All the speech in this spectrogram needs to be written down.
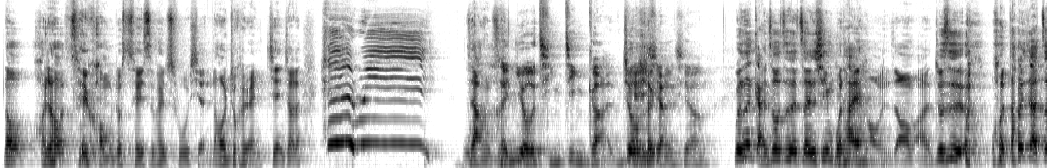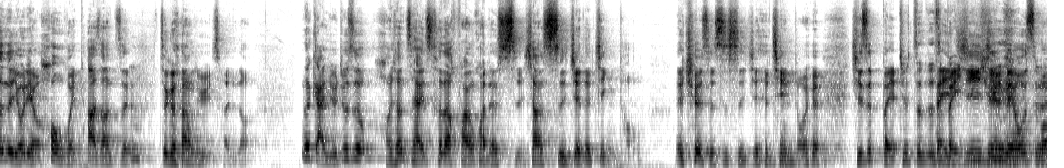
然后好像催狂魔就随时会出现，然后就会有人尖叫的 Harry 这样子，很有情境感，就很想象。不是感受真的真心不太好，你知道吗？就是我当下真的有点后悔踏上这这个趟旅程了。那感觉就是好像这台车在缓缓的驶向世界的尽头，那确实是世界的尽头。因为其实北就真的北极已经没有什么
